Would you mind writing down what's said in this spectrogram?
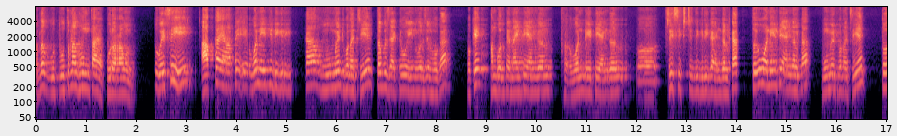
मतलब उत, उतना घूमता है पूरा राउंड तो वैसे ही आपका यहाँ पे 180 डिग्री का मूवमेंट होना चाहिए, तब जाके वो इन्वर्जन होगा। ओके हम बोलते हैं 90 एंगल 180 एंगल और 360 डिग्री का एंगल का तो वो 180 एंगल का मूवमेंट होना चाहिए। तो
